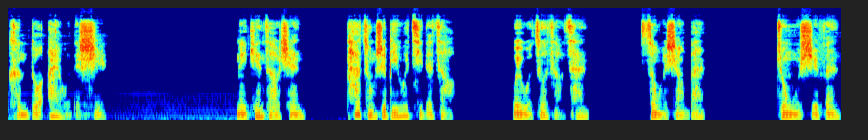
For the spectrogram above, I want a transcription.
很多爱我的事。每天早晨，他总是比我起得早，为我做早餐，送我上班。中午时分，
